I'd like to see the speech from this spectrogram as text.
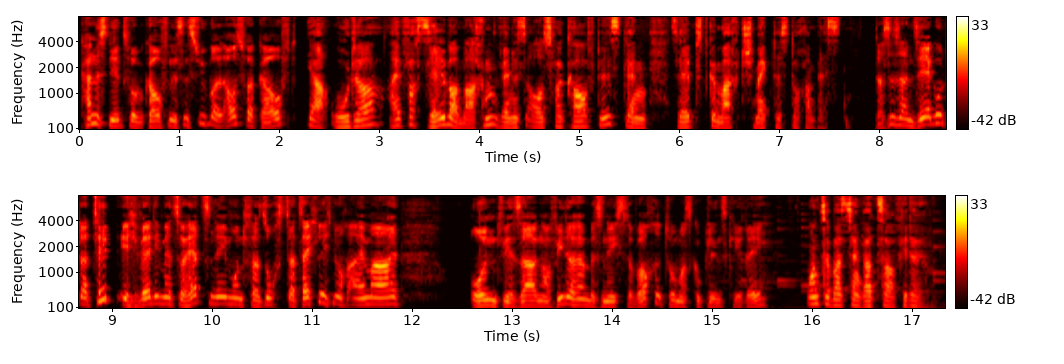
kann es nirgendwo kaufen, es ist überall ausverkauft. Ja, oder einfach selber machen, wenn es ausverkauft ist, denn selbst gemacht schmeckt es doch am besten. Das ist ein sehr guter Tipp. Ich werde ihn mir zu Herzen nehmen und versuche es tatsächlich noch einmal. Und wir sagen auf Wiederhören bis nächste Woche. Thomas Kuklinski-Reh. Und Sebastian Ratzer auf Wiederhören.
